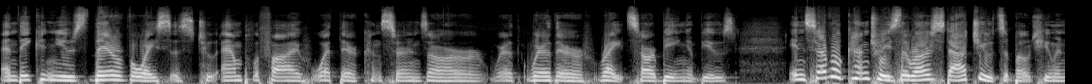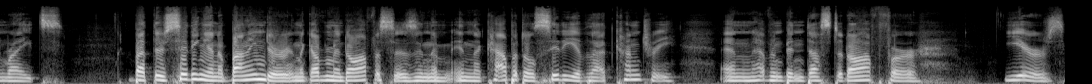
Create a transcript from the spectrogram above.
and they can use their voices to amplify what their concerns are where, where their rights are being abused. In several countries, there are statutes about human rights, but they're sitting in a binder in the government offices in the, in the capital city of that country and haven't been dusted off for years.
